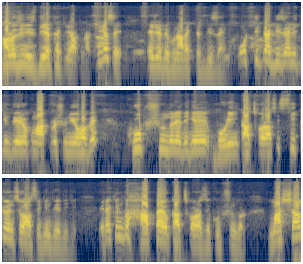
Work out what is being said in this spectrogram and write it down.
ভালো জিনিস দিয়ে থাকি আপনার, ঠিক আছে? এই যে দেখুন আরেকটা ডিজাইন, প্রতিটা ডিজাইনই কিন্তু এরকম আকর্ষণীয় হবে। খুব সুন্দর এদিকে বোরিং কাজ করা আছে সিকোয়েন্সও আছে কিন্তু এদিকে। এটা কিন্তু হাতায়ও কাজ করা আছে, খুব সুন্দর। মার্শাল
